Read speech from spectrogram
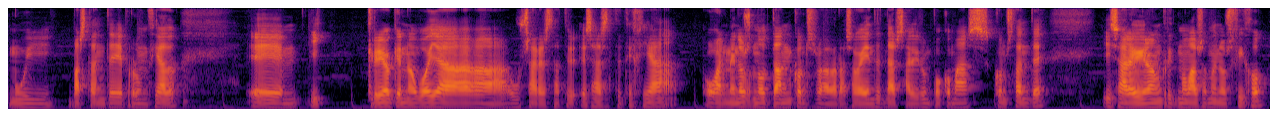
muy bastante pronunciado. Em, y creo que no voy a usar esa estrategia, o al menos no tan conservadora. O sea, voy a intentar salir un poco más constante y salir a un ritmo más o menos fijo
